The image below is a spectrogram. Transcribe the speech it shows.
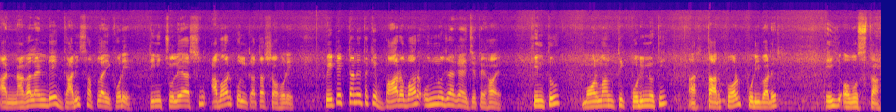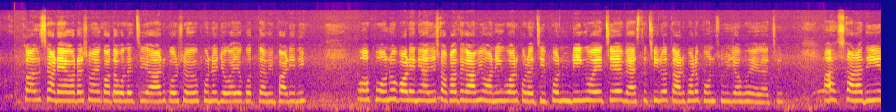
আর নাগাল্যান্ডে গাড়ি সাপ্লাই করে তিনি চলে আসেন আবার কলকাতা শহরে। পেটের টানে তাকে বারবার অন্য জায়গায় যেতে হয়। কিন্তু মর্মান্তিক পরিণতি আর তারপর পরিবারের এই অবস্থা। কাল সাড়ে এগারোটার সময় কথা বলেছি, আর কোর সঙ্গে ফোনে যোগাযোগ করতে আমি পারিনি। ও ফোনও করেনি। আজ সকাল থেকে আমি অনেকবার করেছি। ফোন রিং হয়েছে, ব্যস্ত ছিল, তারপরে ফোন সুইচ অফ হয়ে গেছে। আর সারাদিন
